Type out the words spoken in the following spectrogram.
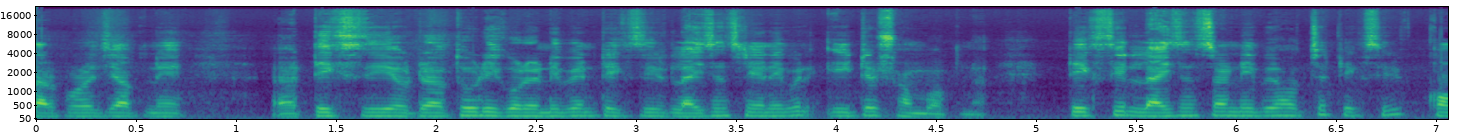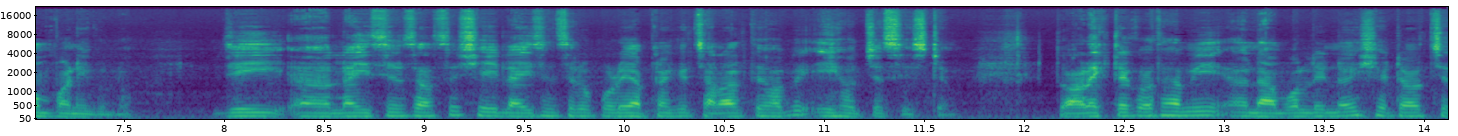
তারপরে যে আপনি ট্যাক্সি ওটা তৈরি করে নেবেন, ট্যাক্সির লাইসেন্স নিয়ে নেবেন, এইটা সম্ভব না। ট্যাক্সির লাইসেন্সটা নেবে হচ্ছে ট্যাক্সির কোম্পানিগুলো। যেই লাইসেন্স আছে সেই লাইসেন্সের উপরে আপনাকে চালাতে হবে, এই হচ্ছে সিস্টেম তো আরেকটা কথা আমি না বললে নয়, সেটা হচ্ছে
